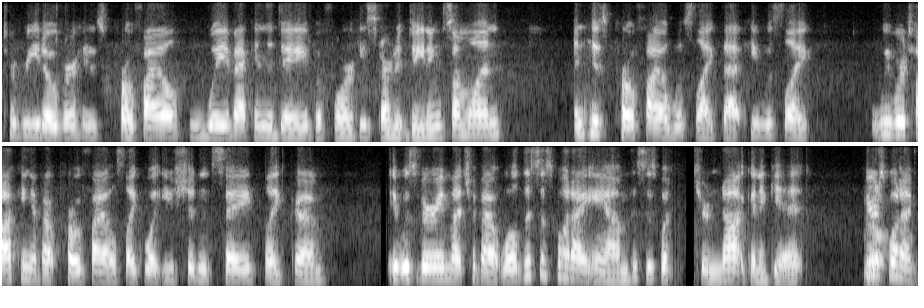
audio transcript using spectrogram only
to read over his profile way back in the day before he started dating someone. And his profile was like that. He was like we were talking about profiles like what you shouldn't say like um, it was very much about well this is what i am. This is what you're not going to get. Here's no. what i'm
